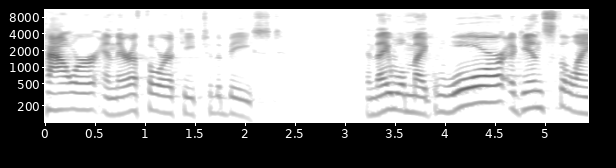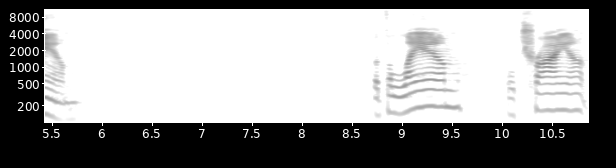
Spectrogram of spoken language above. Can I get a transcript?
power and their authority to the beast. And they will make war against the Lamb. But the Lamb will triumph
